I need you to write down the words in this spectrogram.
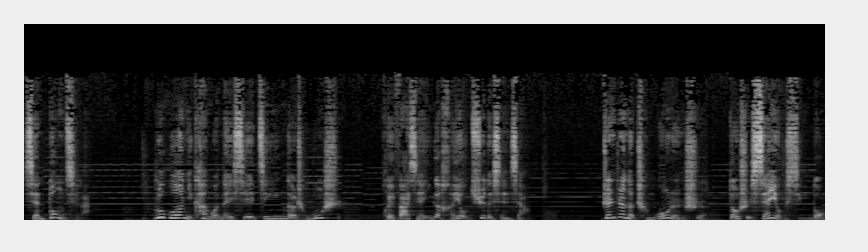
先动起来。如果你看过那些精英的成功史，会发现一个很有趣的现象。真正的成功人士都是先有行动，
